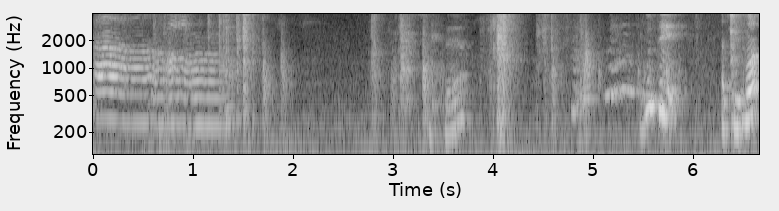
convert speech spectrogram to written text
Ah. Super. Goûter. Assieds-toi.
